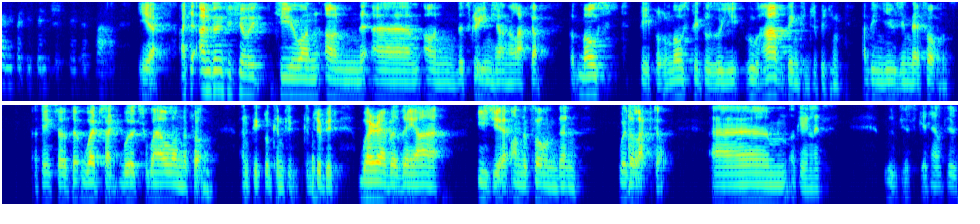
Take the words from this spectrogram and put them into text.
anybody's interested as well. Yeah, I am going to show it to you on on um, on the screen here on a laptop. But most people, most people who who have been contributing have been using their phones. Okay, so the website works well on the phone and people can contribute wherever they are easier on the phone than with a laptop. Um, okay, let's, we'll just get out of,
